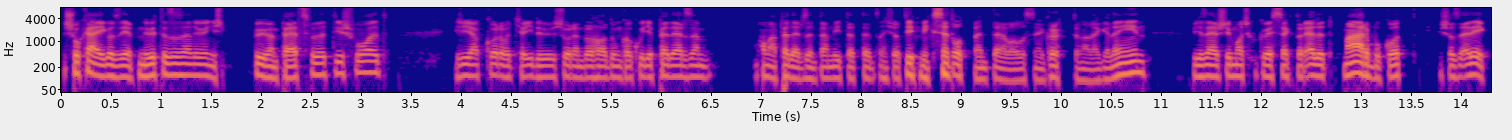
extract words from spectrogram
sokáig azért nőtt ez az előny, és bőven perc fölött is volt, és így akkor, hogyha idő sorrendben haladunk, akkor ugye Pedersen, ha már Pedersen említetted, és a tipmixet ott ment el valószínűleg rögtön a legelején, hogy az első macskakövés szektor előtt már bukott, és az elég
